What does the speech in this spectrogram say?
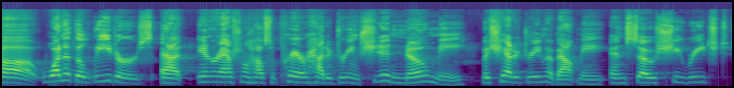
uh, one of the leaders at International House of Prayer had a dream. She didn't know me, but she had a dream about me, and so she reached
